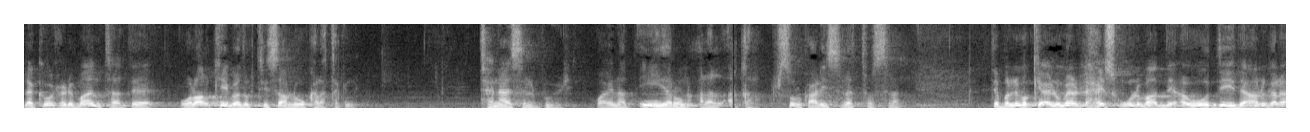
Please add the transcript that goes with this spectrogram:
Laakiin wuxuu ihi maanta dee walaalkaybaad ogtiisaan lagu kala tagnay. Tanaasal buu yidhi waa inaad in yarun cala alaqal rasuulku calayhi salaatu wasalaam dee bal nimankii aynu meel dhexe iskugu nimaadnay awooddeyda anigana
